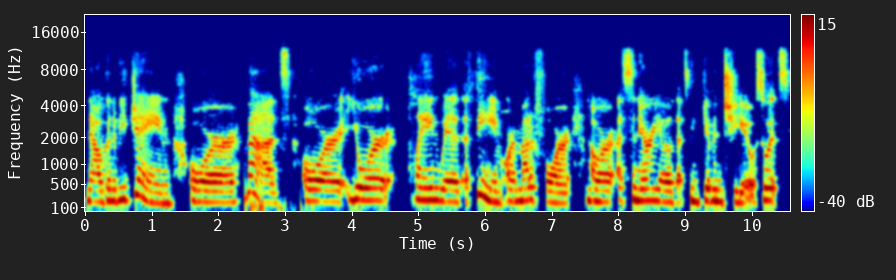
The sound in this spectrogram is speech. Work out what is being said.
now going to be Jane or Mads, or you're playing with a theme or a metaphor mm-hmm. or a scenario that's been given to you. So, it's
